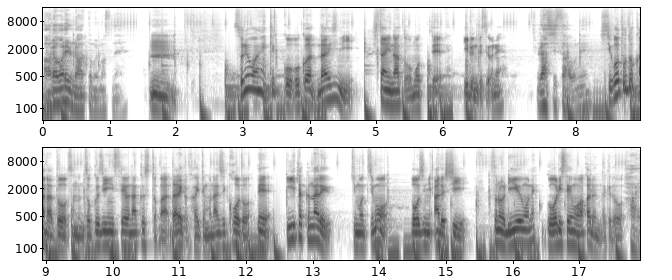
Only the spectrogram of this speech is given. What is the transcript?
現れるなと思いますね。うん。それはね、結構僕は大事にしたいなと思っているんですよね。らしさをね。仕事とかだと、その属人性をなくすとか、誰が書いても同じコードで言いたくなる気持ちも同時にあるし、その理由もね、合理性もわかるんだけど。はい。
